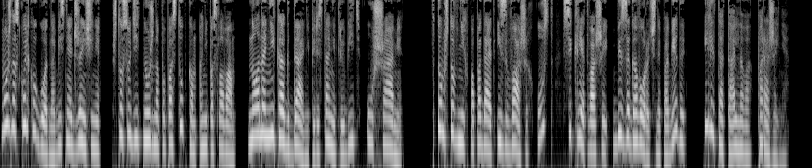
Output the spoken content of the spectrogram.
Можно сколько угодно объяснять женщине, что судить нужно по поступкам, а не по словам, но она никогда не перестанет любить ушами. В том, что в них попадает из ваших уст секрет вашей безоговорочной победы или тотального поражения.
